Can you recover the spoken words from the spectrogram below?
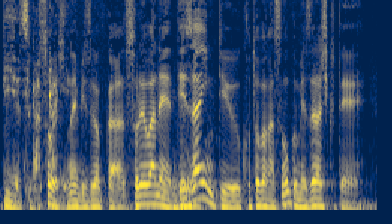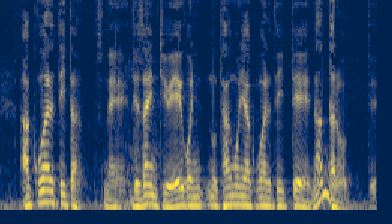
美術学科そうですね美術学科。それはねデザインっていう言葉がすごく珍しくて憧れていたんですね。デザインという英語の単語に憧れていてなんだろうって。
